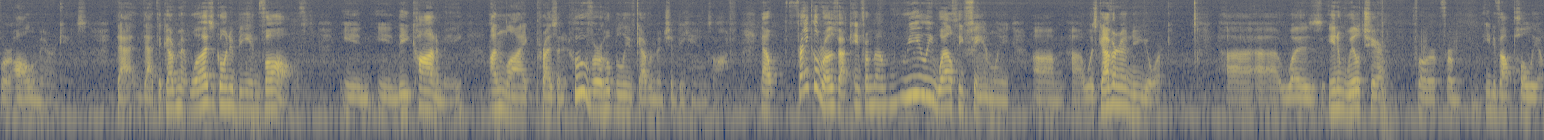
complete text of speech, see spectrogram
for all Americans that, that the government was going to be involved in, in the economy, unlike President Hoover, who believed government should be hands off. Now, Franklin Roosevelt came from a really wealthy family, um, uh, was governor of New York, uh, uh, was in a wheelchair for, for he developed polio,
